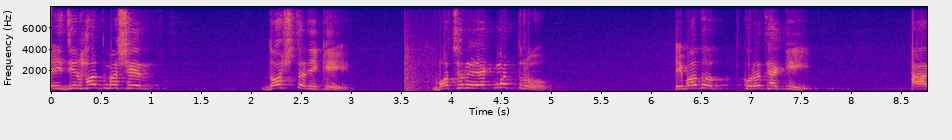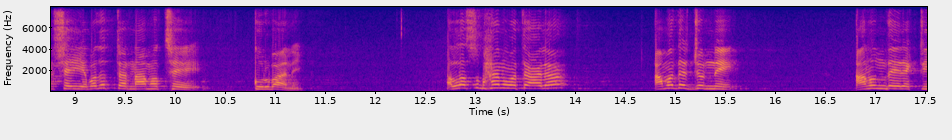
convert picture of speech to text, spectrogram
এই জিরহাদ মাসের দশ তারিখে বছরের একমাত্র ইবাদত করে থাকি, আর সেই ইবাদতটার নাম হচ্ছে কুরবানি। আল্লাহ সুবহান ওয়া আমাদের জন্যে আনন্দের একটি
